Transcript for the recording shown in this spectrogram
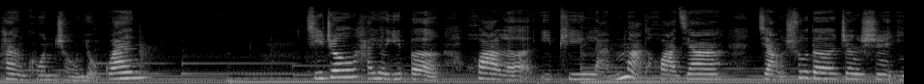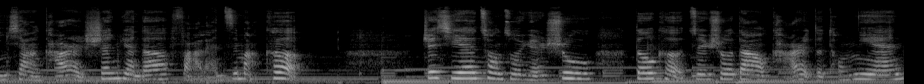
和昆虫有关。其中还有一本画了一匹蓝马的画家，讲述的正是影响卡尔深远的法兰兹马克。这些创作元素都可追溯到卡尔的童年，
